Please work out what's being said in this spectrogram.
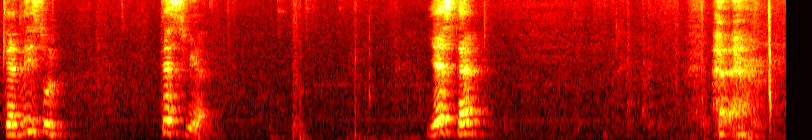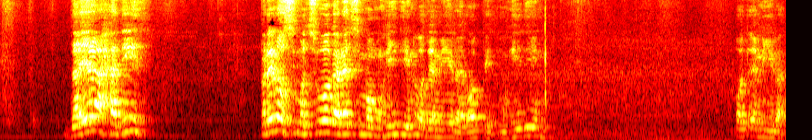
Tedlisul tesvijat. Jeste da ja hadith prenosim od svoga, recimo, Muhidin od Emira, evo opet Muhidin od Emira.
